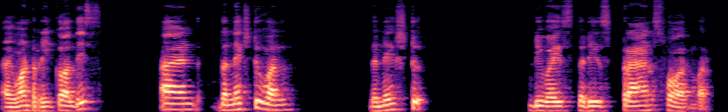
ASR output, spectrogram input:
I want to recall this. And the next one the next device that is transformer.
